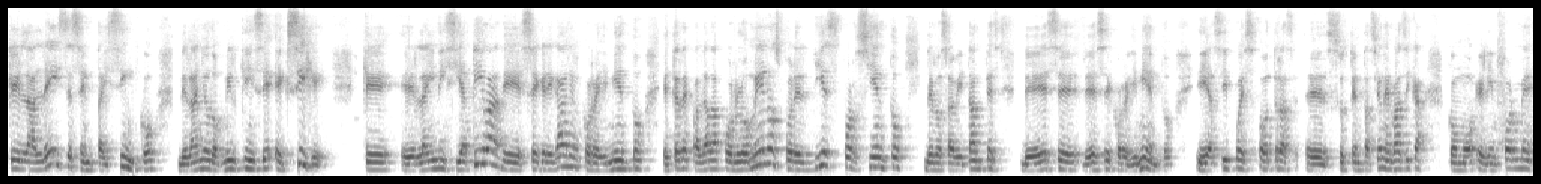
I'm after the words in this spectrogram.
que la ley 65 del año 2015 exige que eh, la iniciativa de segregar el corregimiento esté respaldada por lo menos por el 10% de los habitantes de ese, de ese corregimiento. Y así pues otras eh, sustentaciones básicas como el informe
